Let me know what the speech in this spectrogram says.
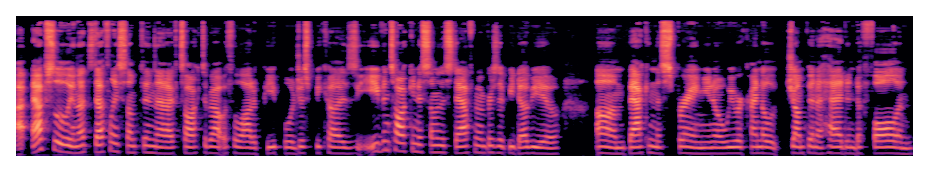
absolutely, and that's definitely something that I've talked about with a lot of people. Just because, even talking to some of the staff members at BW, um, back in the spring. You know, we were kind of jumping ahead into fall, and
